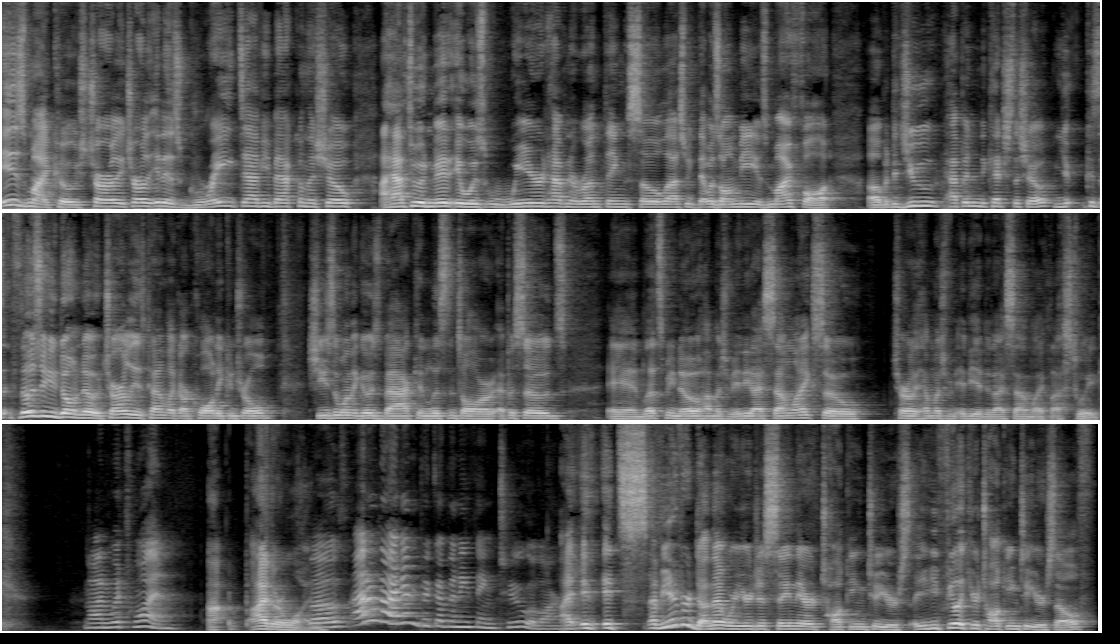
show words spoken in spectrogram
is my coach, Charlie. Charlie, it is great to have you back on the show. I have to admit, it was weird having to run things solo last week. That was on me, it was my fault. Uh, but did you happen to catch the show? Because for those of you who don't know, Charlie is kind of like our quality control. She's the one that goes back and listens to all our episodes and lets me know how much of an idiot I sound like. So, Charlie, how much of an idiot did I sound like last week? On which one? Uh, either one. Both? I don't know. I didn't pick up anything too alarming. I, it, it's. Have you ever done that where you're just sitting there talking to your? You feel like you're talking to yourself.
